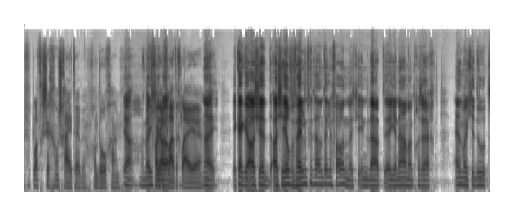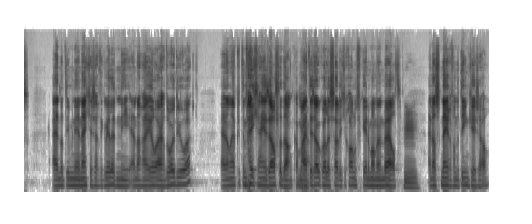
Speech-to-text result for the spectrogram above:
even plat gezegd, gewoon scheid hebben. Gewoon doorgaan. Ja, een beetje Van je af laten glijden. Nee. Ja, kijk, als je, als je heel vervelend vindt aan de telefoon, dat je inderdaad je naam hebt gezegd en wat je doet, en dat die meneer netjes zegt ik wil het niet, en dan ga je heel erg doorduwen, ja, dan heb je het een beetje aan jezelf te danken. Maar Ja. het is ook wel eens zo dat je gewoon op het verkeerde moment belt. Hmm. En dat is 9 van de 10 keer zo.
